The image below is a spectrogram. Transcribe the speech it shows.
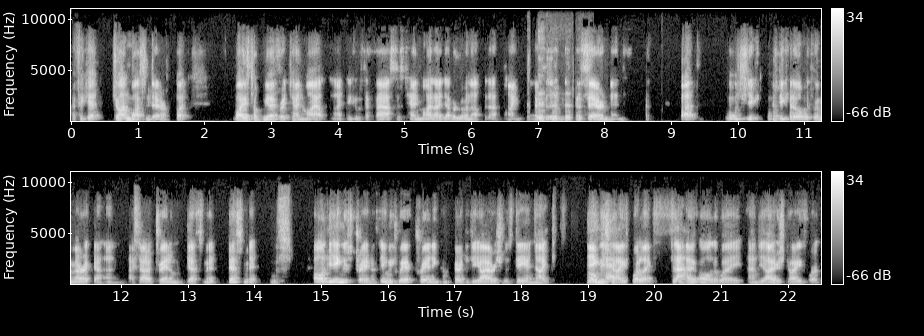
I forget John wasn't there. But Wise took me out for a ten mile, and I think it was the fastest ten mile I'd ever run up to that point. I was a little bit concerned then, but once you once you get over to America, and I started training with Geoff Smith. Geoff Smith was all the English trainers. The English way of training compared to the Irish was day and night. The okay. English guys were like flat out all the way, and the Irish guys were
